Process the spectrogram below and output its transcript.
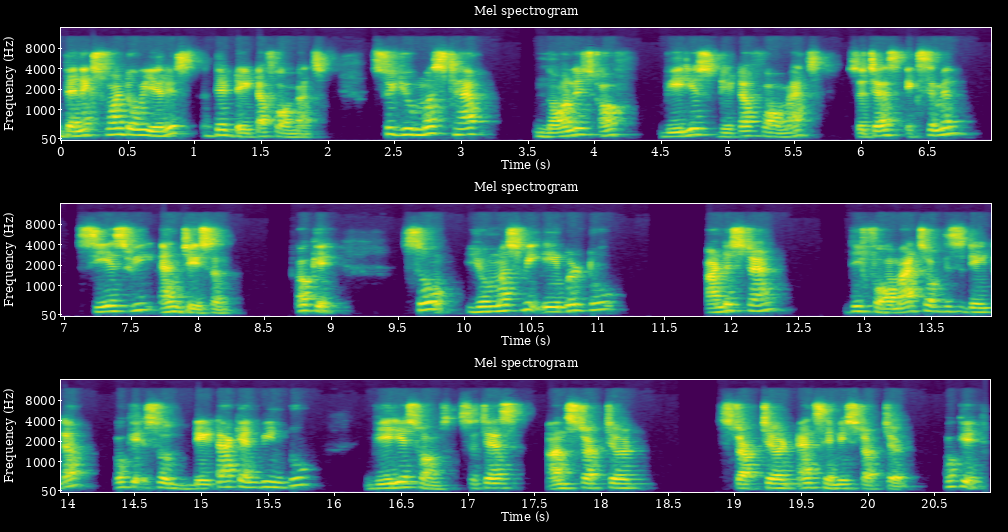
the next point over here is the data formats. So you must have knowledge of various data formats such as XML, CSV, and JSON. Okay, so you must be able to understand the formats of this data. Okay, so data can be into various forms such as unstructured, structured, and semi-structured. Okay,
